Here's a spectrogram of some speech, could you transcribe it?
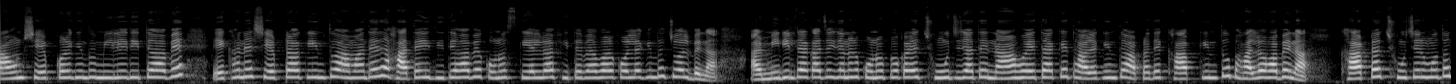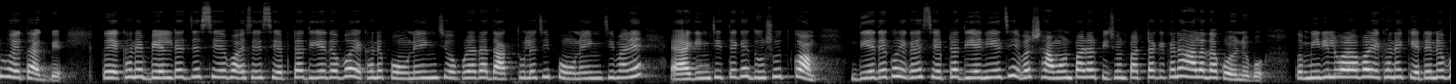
রাউন্ড শেপ করে কিন্তু মিলিয়ে দিতে হবে। এখানে শেপটাও কিন্তু আমাদের হাতেই দিতে হবে, কোনো স্কেল বা ফিতে ব্যবহার করলে কিন্তু চলবে না। আর মিডিলটার কাছে যেন কোনো প্রকারের ছুঁচ যাতে না হয়ে থাকে, তাহলে কিন্তু আপনাদের খাপ কিন্তু ভালো হবে না। খাপটা ছুঁচের মতন হয়ে থাকবে। তো এখানে বেল্টের যে শেপ হয়, সেই শেপটা দিয়ে দেবো। এখানে পৌনে ইঞ্চি, ওপরে একটা দাগ তুলেছি। পৌনে ইঞ্চি মানে এক ইঞ্চির থেকে দু সুত কম। দিয়ে দেখুন, এখানে শেপটা দিয়ে নিয়েছি। এবার সামন পাট আর পিছন পাটটাকে এখানে আলাদা করে নেব। তো মিডিল বরাবর এখানে কেটে নেব।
